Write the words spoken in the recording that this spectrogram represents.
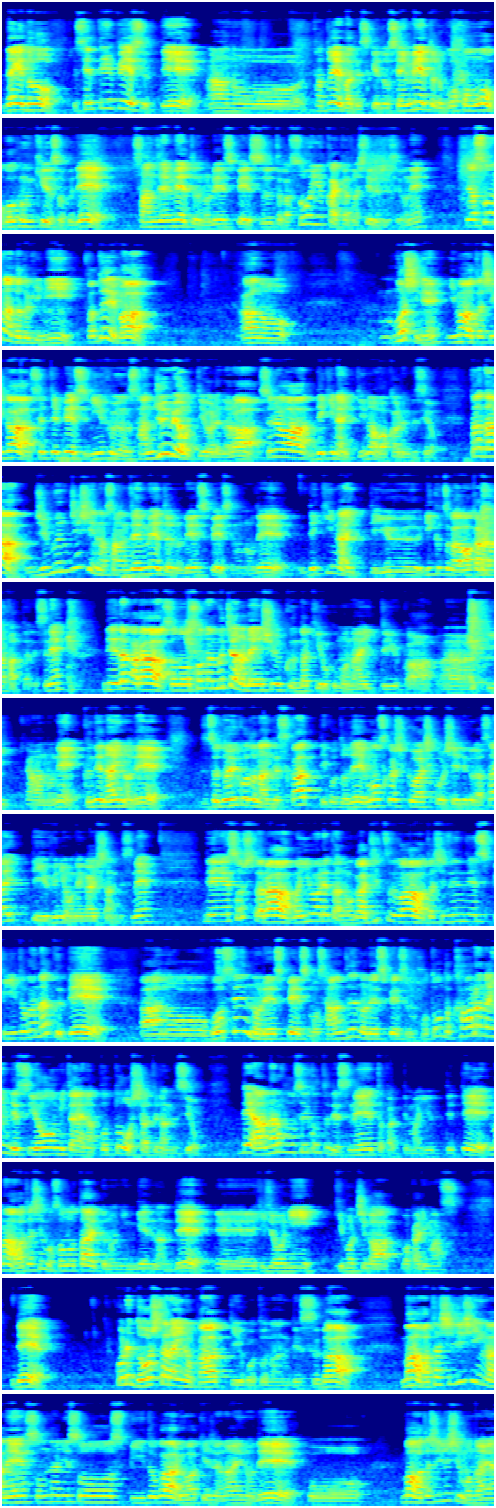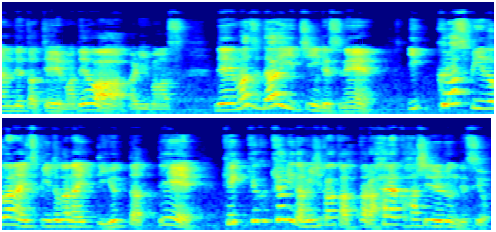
だけど設定ペースってあの例えばですけど 1000m5 本を5分休息で 3000m のレースペースとかそういう書き方してるんですよね。じゃあそうなった時に例えばあのもしね今私が設定ペース2分30秒って言われたらそれはできないっていうのは分かるんですよ。ただ自分自身の 3000m のレースペースなのでできないっていう理屈が分からなかったですね。でだからそのそんな無茶な練習組んだ記憶もないっていうかああの、ね、組んでないのでそれどういうことなんですかっていうことでもう少し詳しく教えてくださいっていうふうにお願いしたんですね。でそしたら、まあ、言われたのが実は私全然スピードがなくてあの5000のレースペースも3000のレースペースもほとんど変わらないんですよみたいなことをおっしゃってたんですよ。であなるほどそういうことですねとかってまあ言ってて、まあ、私もそのタイプの人間なんで、えー、非常に気持ちが分かります。でこれどうしたらいいのかっていうことなんですがまあ私自身がねそんなにそうスピードがあるわけじゃないのでこうまあ私自身も悩んでたテーマではあります。でまず第一にですねいくらスピードがないスピードがないって言ったって結局距離が短かったら速く走れるんですよ。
